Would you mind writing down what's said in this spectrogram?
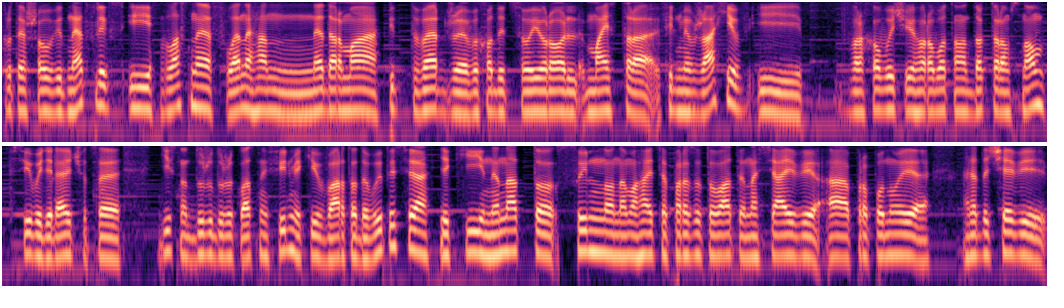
круте шоу від Netflix. І власне Фленеган не дарма підтверджує, виходить свою роль майстра фільмів жахів і. Враховуючи його роботу над доктором Сном, всі виділяють, що це дійсно дуже дуже класний фільм, який варто дивитися, який не надто сильно намагається паразитувати на сяйві, а пропонує глядачеві.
